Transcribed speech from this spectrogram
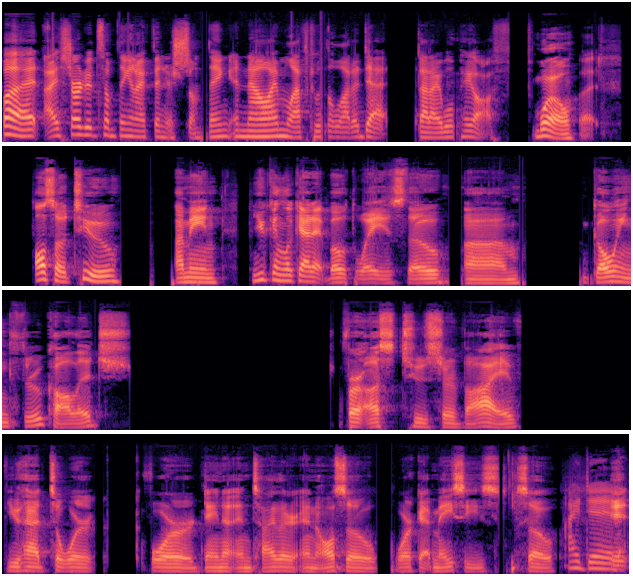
But I started something and I finished something, and now I'm left with a lot of debt that I will pay off. Well, But- also too, I mean, you can look at it both ways though. Um going through college for us to survive, you had to work for Dana and Tyler and also work at Macy's. So I did. it,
